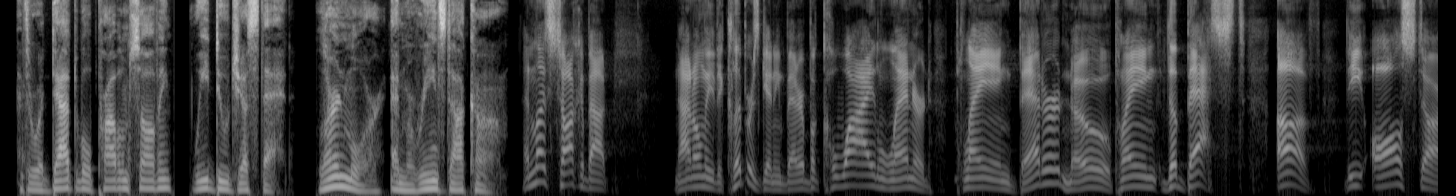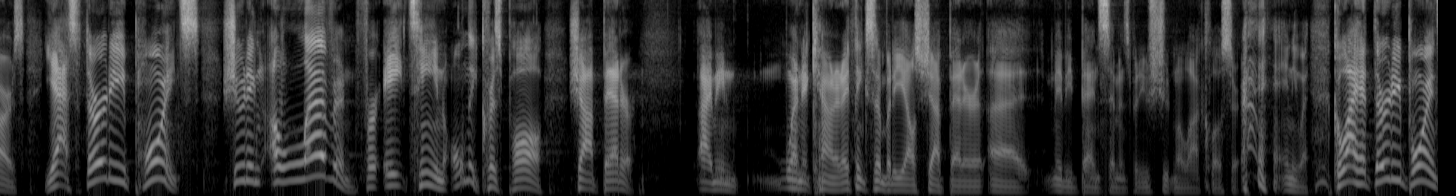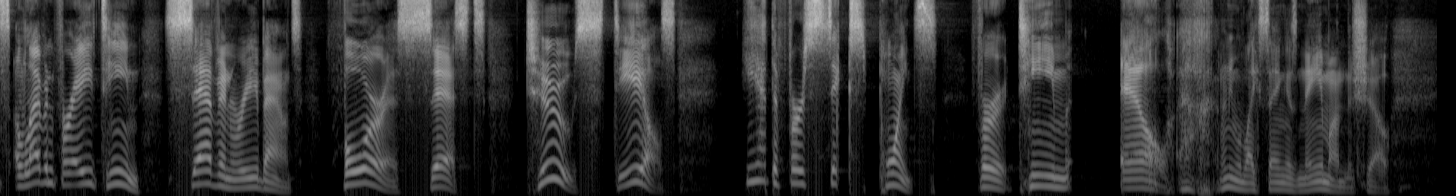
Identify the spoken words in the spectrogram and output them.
And through adaptable problem solving, we do just that. Learn more at marines.com. And let's talk about not only the Clippers getting better, but Kawhi Leonard playing better? No, playing the best of the All Stars. Yes, 30 points, shooting 11 for 18. Only Chris Paul shot better. I mean, when it counted, I think somebody else shot better. Uh, maybe Ben Simmons, but he was shooting a lot closer. anyway, Kawhi had 30 points, 11 for 18, seven rebounds, four assists, two steals. He had the first six points for Team L. Ugh, I don't even like saying his name on the show.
